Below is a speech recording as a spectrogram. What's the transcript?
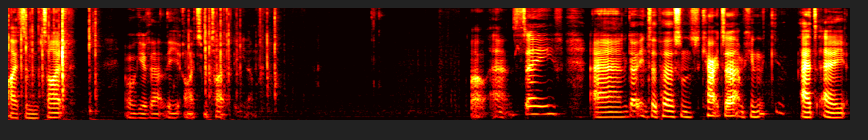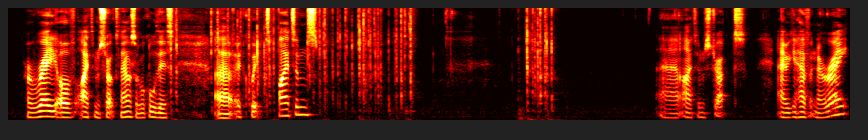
item type. And we'll give that the item type enum. Well, and save. And go into the person's character and we can add a array of item structs now. So we'll call this uh, equipped items. Uh, item struct. And we can have an array.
